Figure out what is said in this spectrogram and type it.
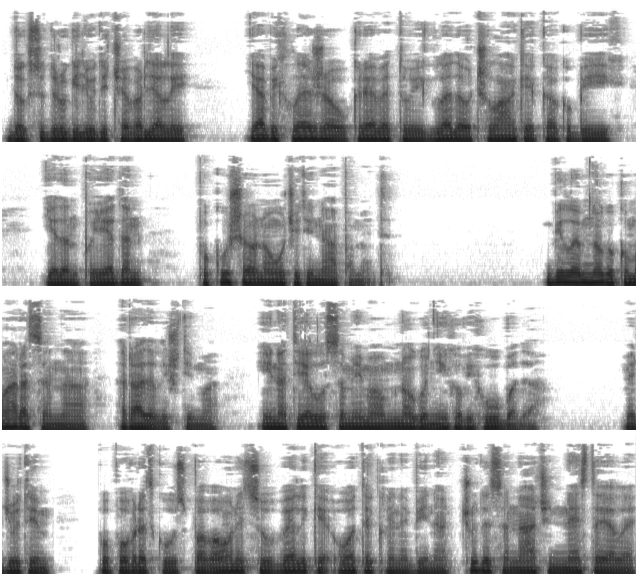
Dok su drugi ljudi čavrljali, ja bih ležao u krevetu i gledao članke kako bi ih, jedan po jedan, pokušao naučiti na pamet. Bilo je mnogo komaraca na radilištima i na tijelu sam imao mnogo njihovih uboda. Međutim, po povratku u spavaonicu velike otekline bi na čudesan način nestajale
